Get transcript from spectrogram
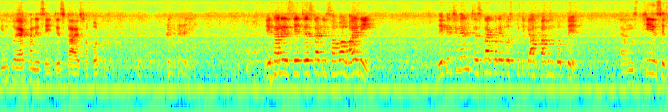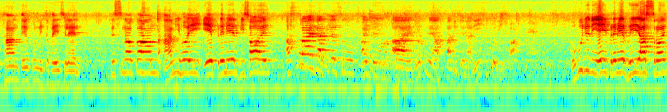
কিন্তু এখানে সেই চেষ্টায় সফল এখানে সেই চেষ্টাটি সফল হয়নি। দেখেছিলেন চেষ্টা করে বস্তুটিকে আস্বাদন করতে? এবং স্থির সিদ্ধান্তে উপনীত হয়েছিলেন। কৃষ্ণকন আমি হই এ প্রেমের বিষয়। আশ্রয় জাতীয় সুখ পাইতে মন হয় যত্নে আস্থা দিতে নারী কি করি উপায় প্রভু যদি এই প্রেমের হই আশ্রয়,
